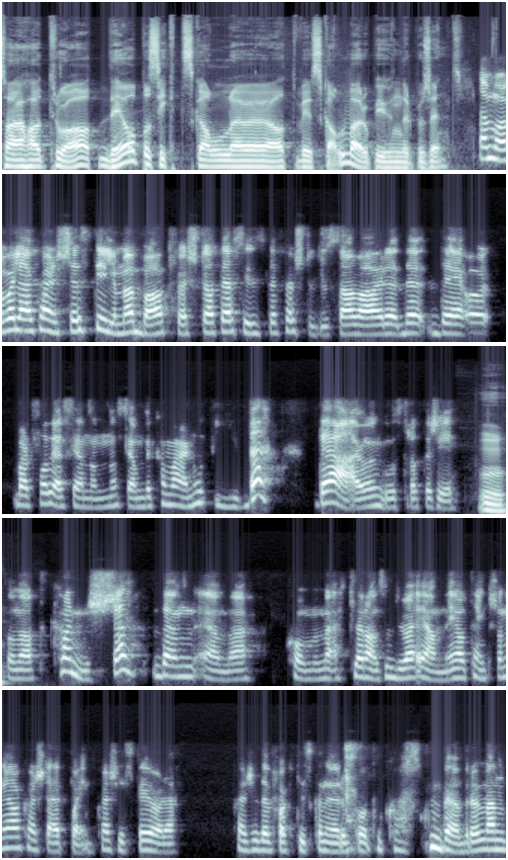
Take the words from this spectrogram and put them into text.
så jeg har troa at det på sikt skal eh, At vi skal være oppe i 100% Da må vel jeg kanskje stille meg bak først at jeg syns det første du sa var det, det å i hvert fall lese gjennom den og se om det kan være noe i det. Det er jo en god strategi. Mm. Sånn at kanskje den ene kommer med et eller annet som du er enig i og tenker sånn ja, kanskje det er et poeng, kanskje vi skal gjøre det. Kanskje det faktisk kan gjøre podkasten bedre. Men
